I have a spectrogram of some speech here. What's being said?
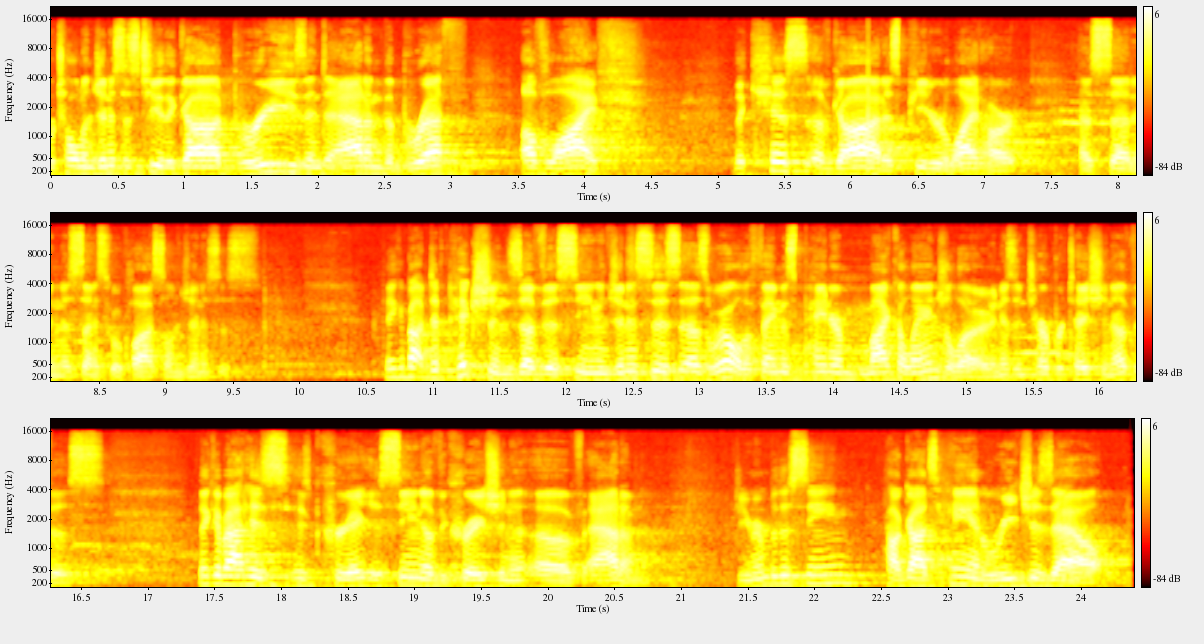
We're told in Genesis 2 that God breathes into Adam the breath of life, the kiss of God, as Peter Leithart has said in his Sunday school class on Genesis. Think about depictions of this scene in Genesis as well. The famous painter Michelangelo and his interpretation of this. Think about his, his, crea- his scene of the creation of Adam. Do you remember the scene? How God's hand reaches out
